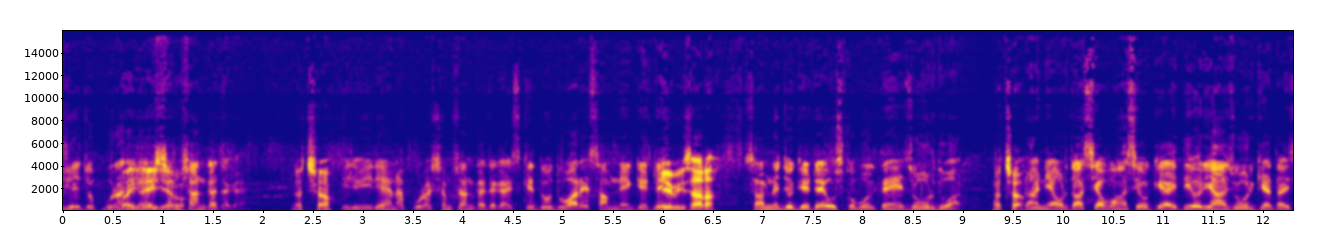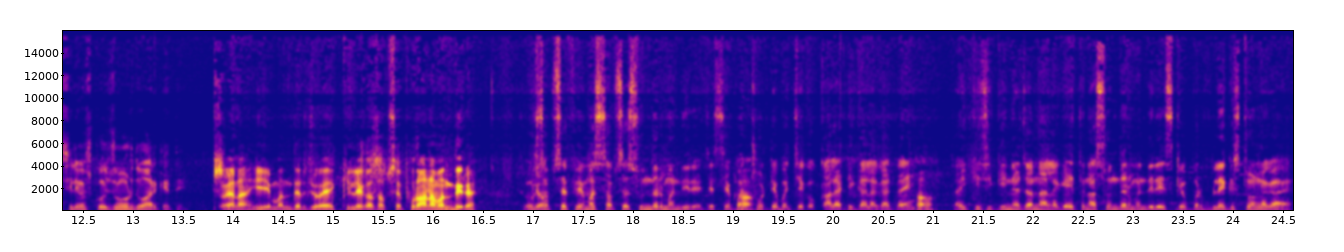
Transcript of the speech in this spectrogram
ये जो पूरा जगह है है। शमशान का जगह है। अच्छा। ये जो एरिया है ना पूरा शमशान का जगह है। इसके दो द्वार है सामने गेट है। ये भी सारा? सामने जो गेट है उसको बोलते हैं जोहर द्वार। अच्छा। रानिया और दासिया वहाँ से होके आई थी और यहाँ जोहर किया था इसलिए उसको जोहर द्वार कहते हैं। जो है ना ये मंदिर जो है किले का सबसे पुराना मंदिर है। और क्या? सबसे फ़ेमस सबसे सुंदर मंदिर है। जैसे अपन हाँ। छोटे बच्चे को काला टीका लगाता है हाँ। ताकि किसी की नज़र ना लगे इतना सुंदर मंदिर है इसके ऊपर ब्लैक स्टोन लगा है।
